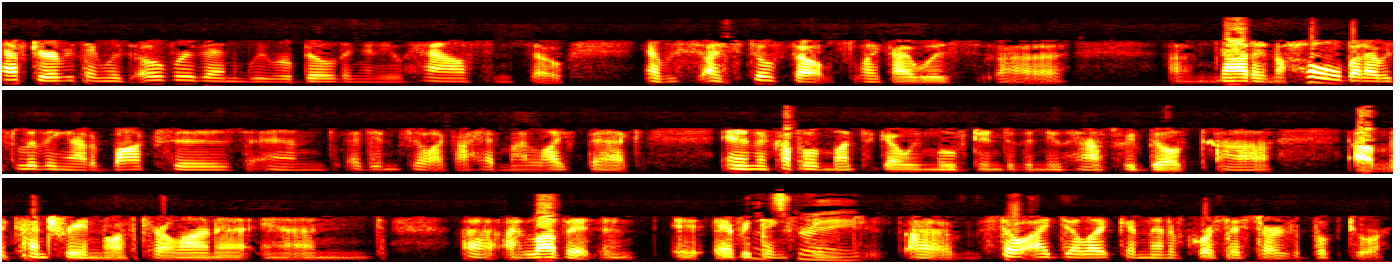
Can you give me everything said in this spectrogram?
after everything was over then we were building a new house. And so I was I still felt like I was uh um, not in a hole but I was living out of boxes and I didn't feel like I had my life back. And a couple of months ago we moved into the new house we built uh out in the country in North Carolina and uh, I love it, and it, everything seemed um, so idyllic. And then, of course, I started a book tour.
